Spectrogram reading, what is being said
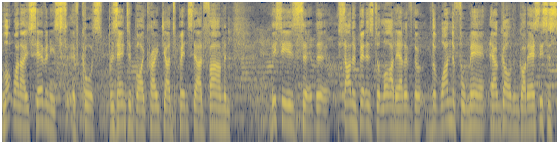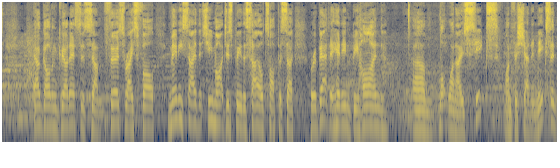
Lot 107 is, of course, presented by Craig Judd's Benstud Farm, and this is uh, the son of Bettor's Delight out of the, the wonderful mare, our Golden Goddess. This is our Golden Goddess's um, first race foal. Many say that she might just be the sale topper, so we're about to head in behind um, lot 106, one for Shannon Nixon,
